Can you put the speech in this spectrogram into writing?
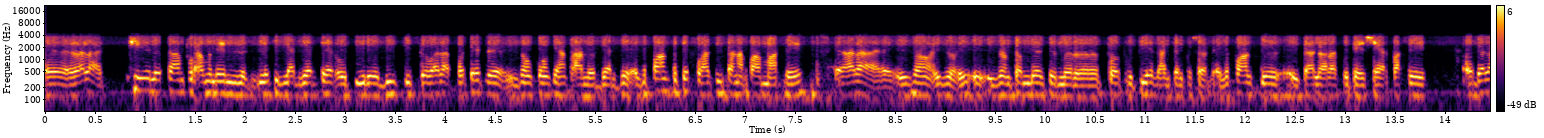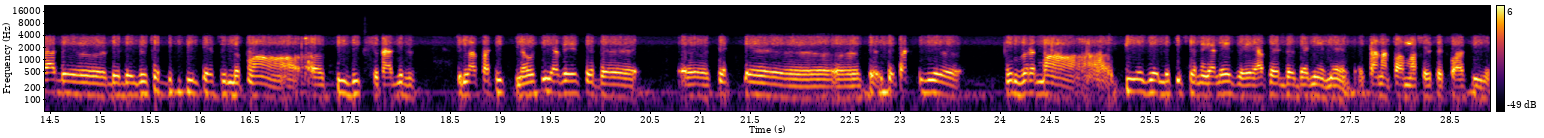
euh, voilà, tuer le temps pour amener l'équipe adversaire au tir au but, puisque voilà, peut-être euh, ils ont confiance en leur gardien. Je pense que cette fois-ci, ça n'a pas marché. Et voilà, ils ont, ils ont, ils ont tombé sur leur propre pied en quelque sorte. Et je pense que ça leur a coûté cher parce que au-delà de, de, de, de, cette difficulté sur le plan euh, physique, c'est-à-dire sur la fatigue, mais aussi il y avait cette, euh, cette, euh, cette activité pour vraiment piéger l'équipe sénégalaise et après de gagner, mais ça n'a pas marché cette fois-ci.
